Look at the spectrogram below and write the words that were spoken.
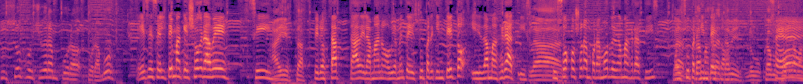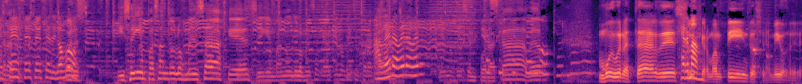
Tus ojos lloran por, a- por amor. Ese es el tema que yo grabé. Sí. Ahí está. Pero está, está de la mano, obviamente, de Super Quinteto y de Damas Gratis. Claro. Tus ojos lloran por amor de Damas Gratis o Claro, el Super Damas Quinteto. Gratis también, lo buscamos sí, por Damas sí, Gratis. sí, sí, sí, de los Bueno, dos. Y siguen pasando los mensajes, siguen mandando los mensajes. A ver qué nos dicen por acá. A ver, a ver, a ver. ¿Qué nos dicen por acá? A ver. Muy buenas tardes, Germán. soy Germán Pinto, soy amigo de,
